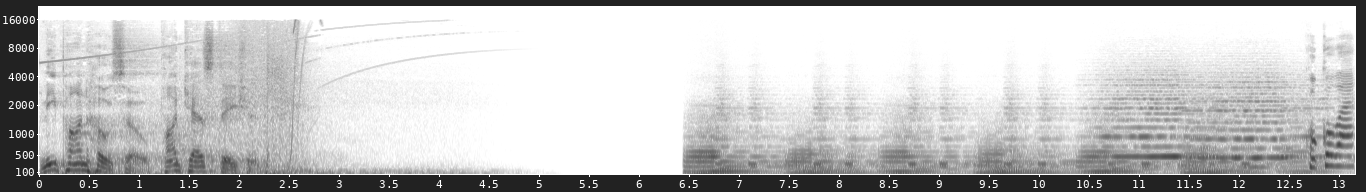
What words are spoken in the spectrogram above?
Nippon Hoso Podcast Station. ここは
